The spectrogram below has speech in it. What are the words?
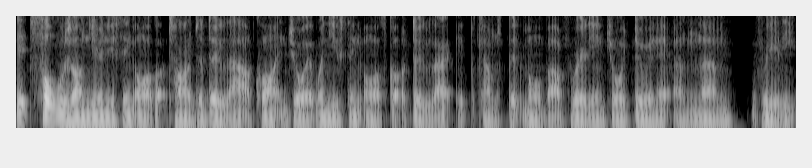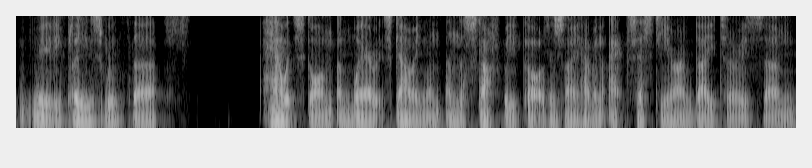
it falls on you and you think, oh, I've got time to do that. I quite enjoy it. When you think, oh, I've got to do that, it becomes a bit more. But I've really enjoyed doing it and um, really, really pleased with uh, how it's gone and where it's going and, and the stuff we've got. As I say, having access to your own data is, um,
